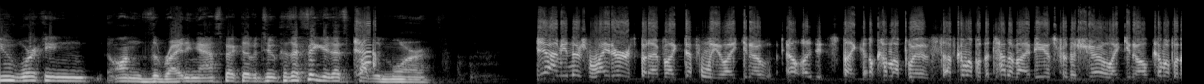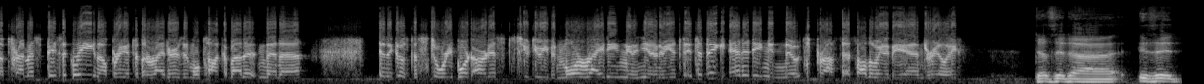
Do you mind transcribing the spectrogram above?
you working on the writing aspect of it too because i figure that's probably more Yeah, I mean, there's writers, but I've like definitely like you know, I'll- it's like I'll come up with I've come up with a ton of ideas for the show. Like you know, I'll come up with a premise basically, and I'll bring it to the writers, and we'll talk about it, and then uh, then it goes to storyboard artists who do even more writing, and you know, what I mean? it's, it's a big editing and notes process all the way to the end, really. does it uh is it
